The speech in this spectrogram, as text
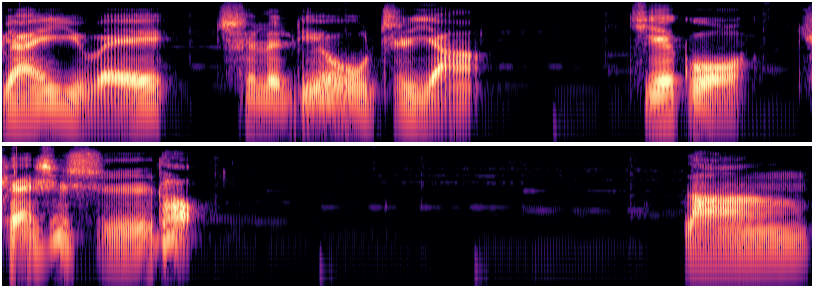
原以为吃了六只羊。结果全是石头。狼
